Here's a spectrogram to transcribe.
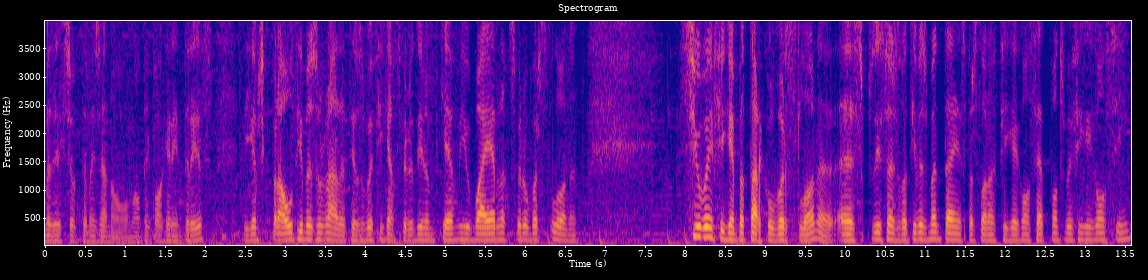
mas esse jogo também já não, não tem qualquer interesse, digamos que para a última jornada temos o Benfica a receber o Dinamo de Kiev e o Bayern a receber o Barcelona. Se o Benfica empatar com o Barcelona, as posições relativas mantêm-se. O Barcelona fica com 7 pontos, o Benfica com 5.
